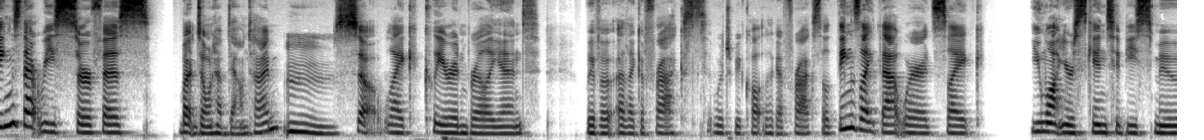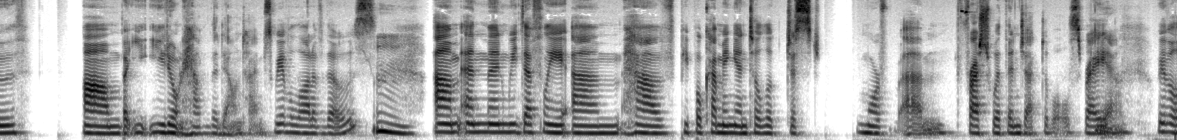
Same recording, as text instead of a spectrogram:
things that resurface but don't have downtime. mm. So, like clear and brilliant. We have a, a- like a frax, which we call like a fraxel. Things like that, where it's like you want your skin to be smooth, um, but you, you don't have the downtime. So we have a lot of those. Mm. Um, and then we definitely um, have people coming in to look just more um, fresh with injectables, right? yeah We have a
